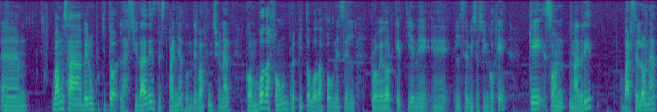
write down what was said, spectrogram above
em, vamos a ver un poquito las ciudades de España donde va a funcionar con Vodafone. Repito, Vodafone es el proveedor que tiene eh, el servicio 5G, que son Madrid, Barcelona,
